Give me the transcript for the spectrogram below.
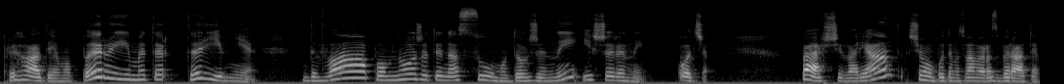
Пригадуємо, периметр дорівнює 2 помножити на суму довжини і ширини. Отже, перший варіант, що ми будемо з вами розбирати?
